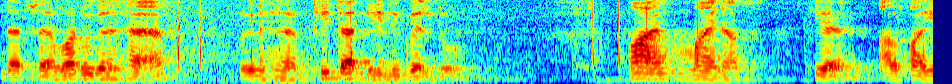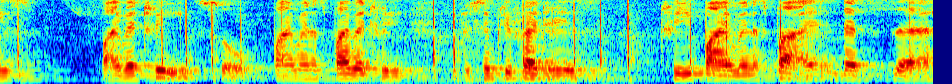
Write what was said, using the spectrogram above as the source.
that's why what we're gonna have we're gonna have theta is equal to pi minus here alpha is pi by 3 so pi minus pi by 3 if you simplify it is 3 pi minus pi that's uh,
